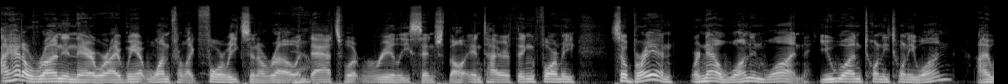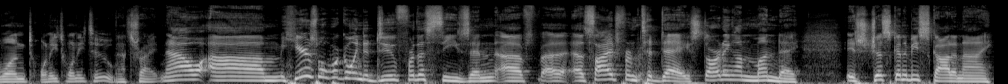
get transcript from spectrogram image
I had a run in there where I went one for like four weeks in a row, and that's what really cinched the entire thing for me. So, Bran, we're now one and one. You won 2021. I won 2022. That's right. Now, um, here's what we're going to do for the season. Uh, uh, aside from today, starting on Monday, it's just going to be Scott and I.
